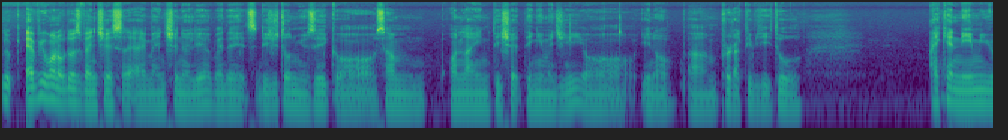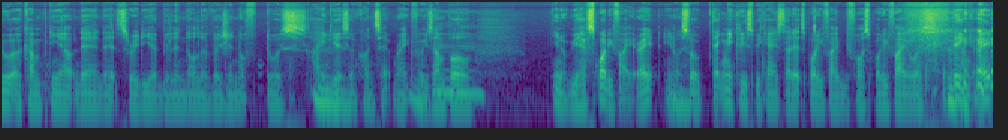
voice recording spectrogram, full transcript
look every one of those ventures that I mentioned earlier whether it's digital music or some online t-shirt thingy or you know um, productivity tool I can name you a company out there that's already a billion dollar version of those ideas Mm. or concept right for Mm. example Mm. you know, we have Spotify, right? You know, Mm. so technically speaking, I started Spotify before Spotify was a thing, right?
